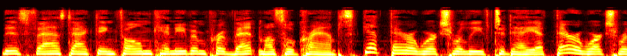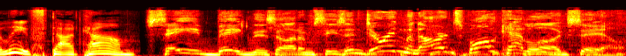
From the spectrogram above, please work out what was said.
This fast acting foam can even prevent muscle cramps. Get TheraWorks Relief today at TheraWorksRelief.com. Save big this autumn season during Menard's Fall Catalog Sale.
